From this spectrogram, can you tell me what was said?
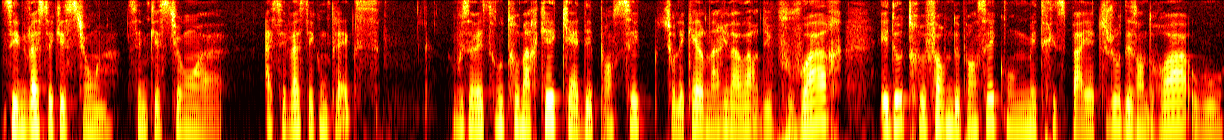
C'est une vaste question. Hein. C'est une question assez vaste et complexe. Vous avez sans doute remarqué qu'il y a des pensées sur lesquelles on arrive à avoir du pouvoir et d'autres formes de pensées qu'on ne maîtrise pas. Il y a toujours des endroits où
